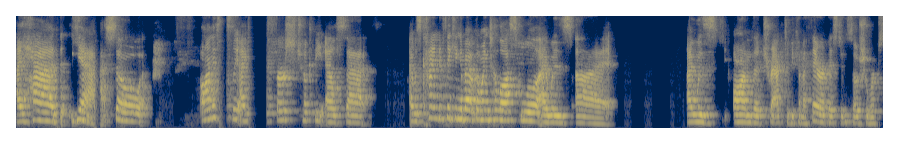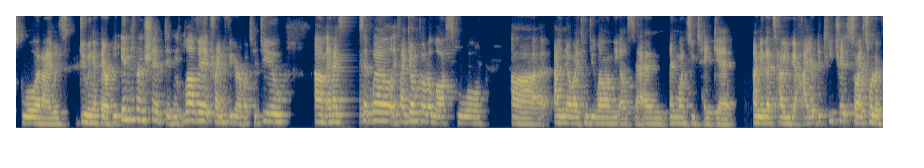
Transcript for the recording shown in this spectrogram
I had, yeah. So honestly, I first took the LSAT. I was kind of thinking about going to law school. I was, uh, I was on the track to become a therapist in social work school, and I was doing a therapy internship. Didn't love it, trying to figure out what to do. Um, and I said, well, if I don't go to law school, uh, I know I can do well on the LSAT, and, and once you take it, I mean, that's how you get hired to teach it. So I sort of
